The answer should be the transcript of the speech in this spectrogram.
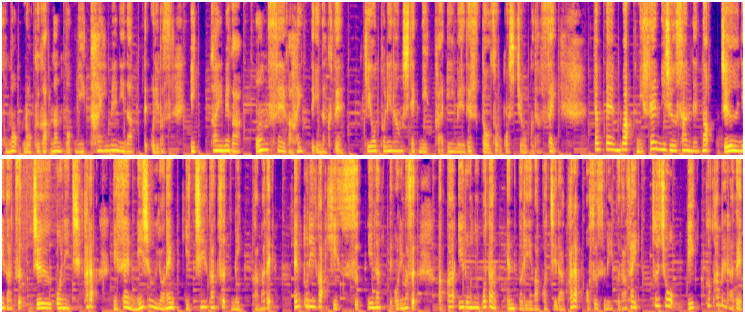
この録画なんと2回目になっております。1回目が音声が入っていなくて気を取り直して2回目です。どうぞご視聴ください。キャンペーンは2023年の12月15日から2024年1月3日までエントリーが必須になっております。赤色のボタン、エントリーはこちらからお進みください。通常、ビッグカメラで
